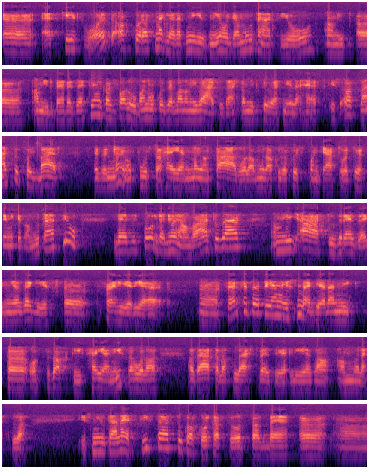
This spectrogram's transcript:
ez kész volt, akkor azt meg lehet nézni, hogy a mutáció, amit, amit bevezetünk, az valóban okoz-e valami változást, amit követni lehet. És azt láttuk, hogy bár ez egy nagyon furcsa helyen, nagyon távol a molekula központjától történik ez a mutáció, de ez pont egy olyan változás, ami így át tud rezegni az egész fehérje szerkezetén, és megjelenik ott az aktív helyen is, ahol a, az átalakulást vezérli ez a, a molekula. És miután ezt tisztáztuk, akkor kapcsolódtak be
